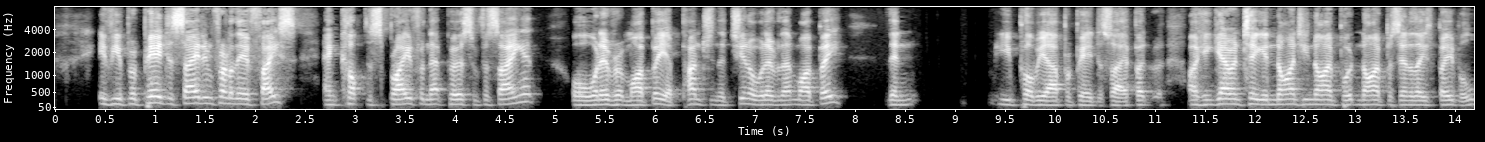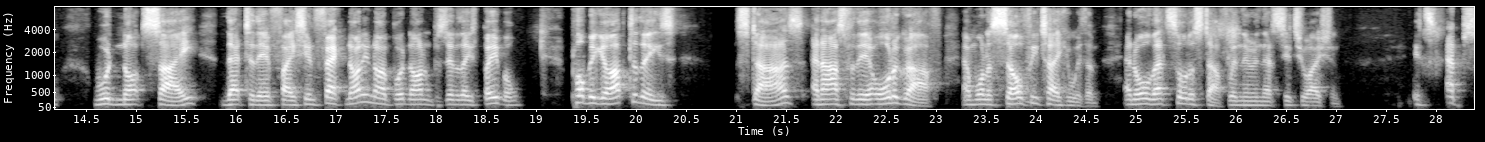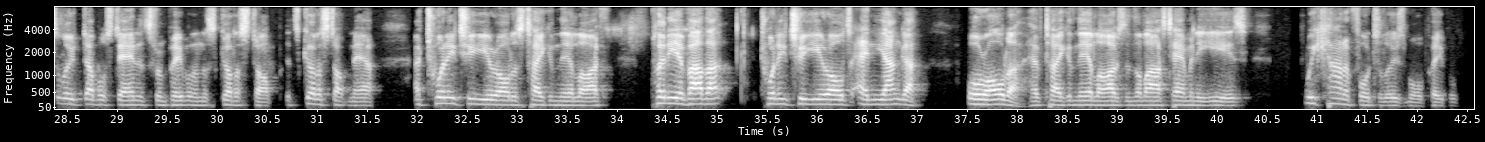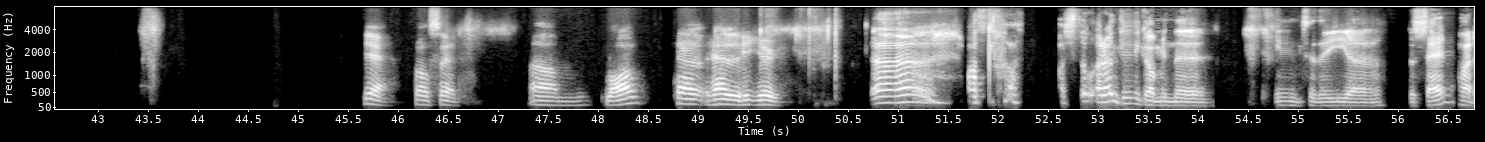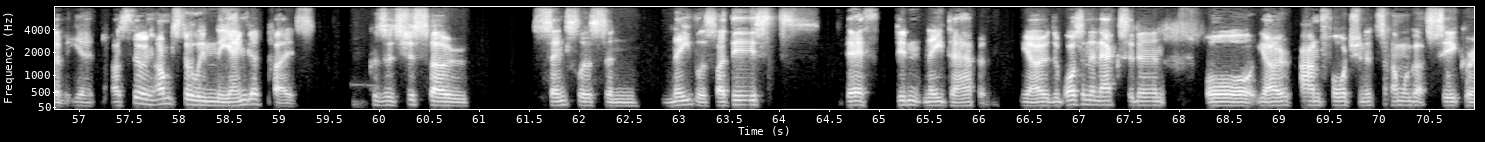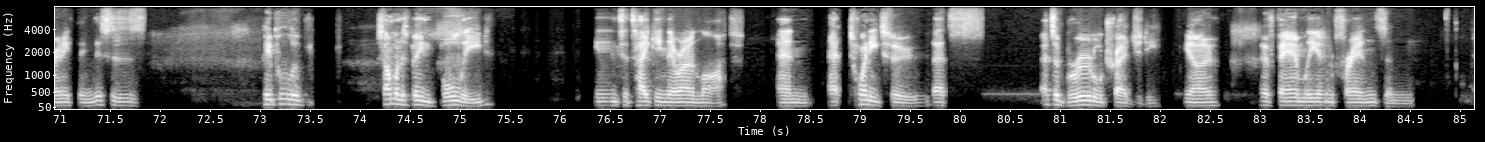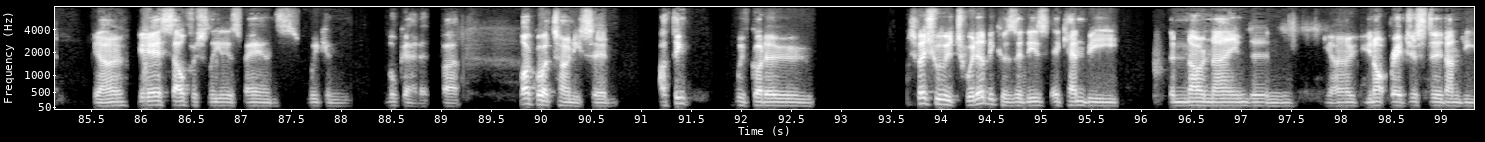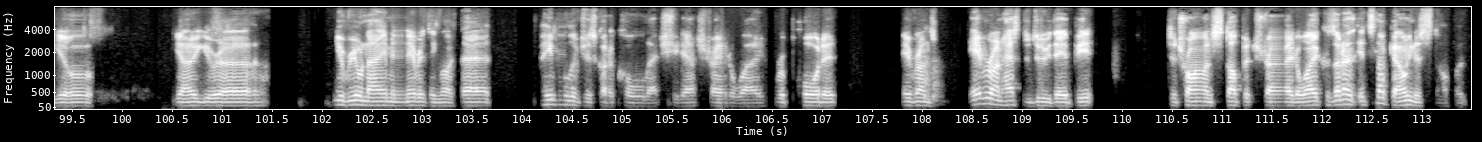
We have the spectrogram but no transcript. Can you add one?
If you're prepared to say it in front of their face and cop the spray from that person for saying it, or whatever it might be, a punch in the chin or whatever that might be, then you probably are prepared to say it. But I can guarantee you 99.9% of these people would not say that to their face. In fact, 99.9% of these people probably go up to these stars and ask for their autograph and want a selfie taken with them and all that sort of stuff when they're in that situation. It's absolute double standards from people and it's got to stop. It's got to stop now. A 22 year old has taken their life. Plenty of other 22 year olds and younger or older have taken their lives in the last how many years. We can't afford to lose more people. Yeah, well said. Um, Lyle, how, how did it hit you? Uh, I, I still, I don't think I'm in the into the uh, the sad part of it yet. I still, I'm still in the anger phase because it's just so senseless and needless. Like this death didn't need to happen. You know, there wasn't an accident or you know, unfortunate someone got sick or anything. This is people have someone has been bullied into taking their own life, and at 22, that's that's a brutal tragedy. You know, her family and friends, and you know, yeah, selfishly as fans, we can look at it, but like what Tony said, I think we've got to, especially with Twitter, because it is it can be the no named and you know you're not registered under your you know your uh, your real name and everything like that. People have just got to call that shit out straight away, report it. Everyone's everyone has to do their bit to try and stop it straight away because I don't. It's not going to stop it.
